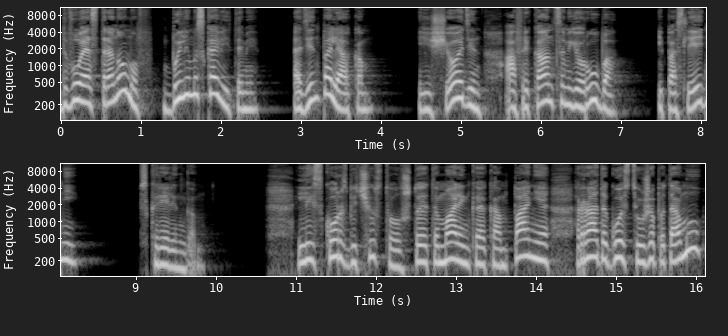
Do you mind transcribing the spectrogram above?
Двое астрономов были московитами, один поляком, еще один африканцем Йоруба и последний скреллингом. Ли Скорсби чувствовал, что эта маленькая компания рада гостю уже потому,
